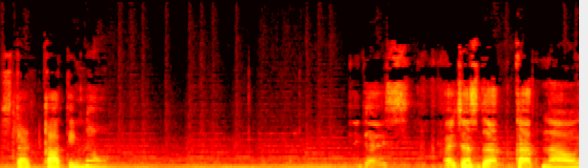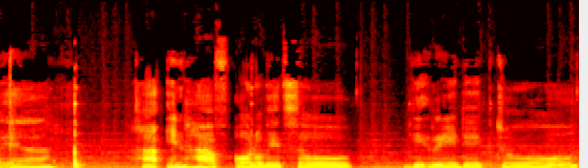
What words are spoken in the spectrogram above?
start cutting now guys. I just got cut now uh, in half all of it. So get ready to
